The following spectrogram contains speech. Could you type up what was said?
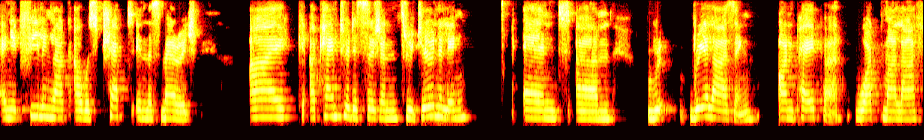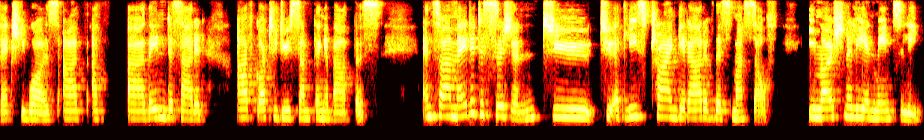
and yet feeling like I was trapped in this marriage. I I came to a decision through journaling and um, re- realizing on paper what my life actually was. I, I, I then decided I've got to do something about this. And so I made a decision to, to at least try and get out of this myself, emotionally and mentally.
